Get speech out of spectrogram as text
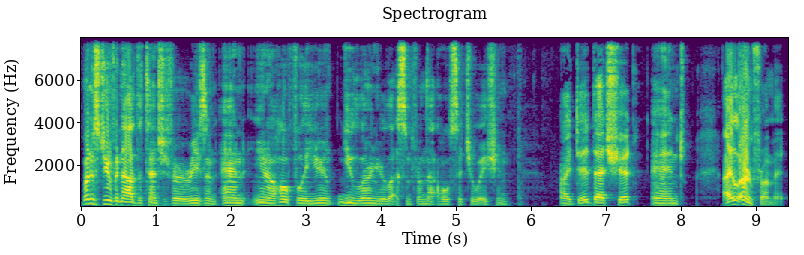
But it's juvenile detention for a reason, and you know, hopefully you you learn your lesson from that whole situation. I did that shit, and I learned from it.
